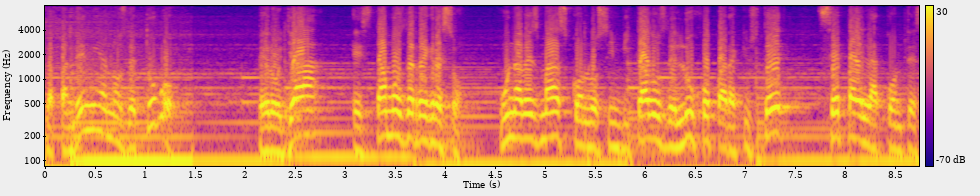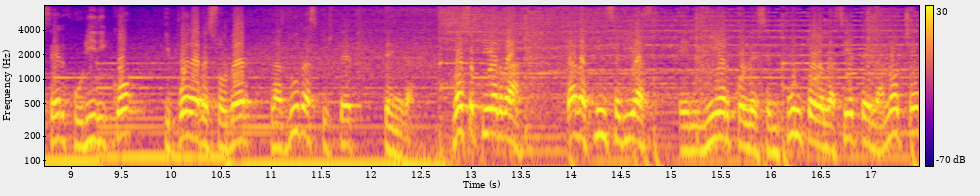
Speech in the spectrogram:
La pandemia nos detuvo, pero ya estamos de regreso, una vez más con los invitados de lujo para que usted sepa el acontecer jurídico y pueda resolver las dudas que usted tenga. No se pierda cada 15 días, el miércoles en punto de las 7 de la noche,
